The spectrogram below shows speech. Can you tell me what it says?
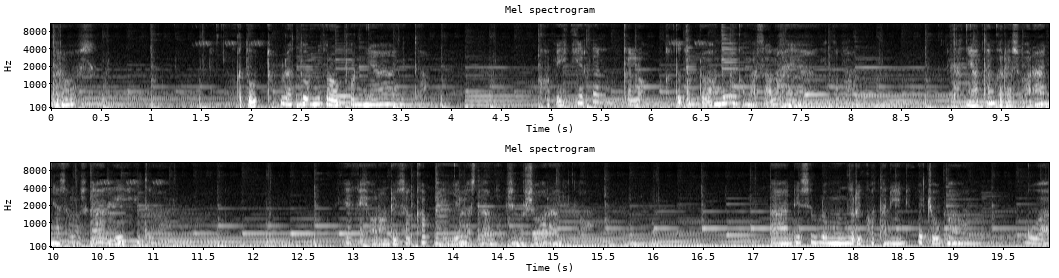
Terus ketutup lah tuh mikrofonnya gitu. Gue pikir kan kalau ketutup doang gitu nggak masalah ya gitu loh. Ternyata nggak ada suaranya sama sekali gitu loh. Ya kayak orang disekap ya jelas nggak bisa bersuara gitu tadi sebelum ngerekotan ini gue coba gue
